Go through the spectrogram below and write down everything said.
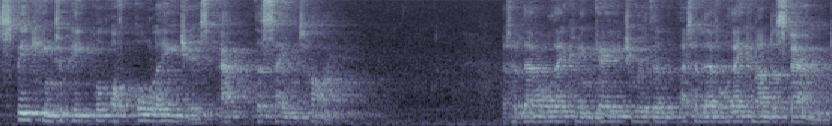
speaking to people of all ages at the same time, at a level they can engage with and at a level they can understand.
